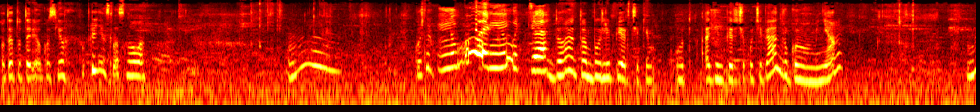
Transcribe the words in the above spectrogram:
Вот эту тарелку съел, принесла снова. М, Вкусно? Да, это были перчики. Вот один перчик у тебя, другой у меня. М,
